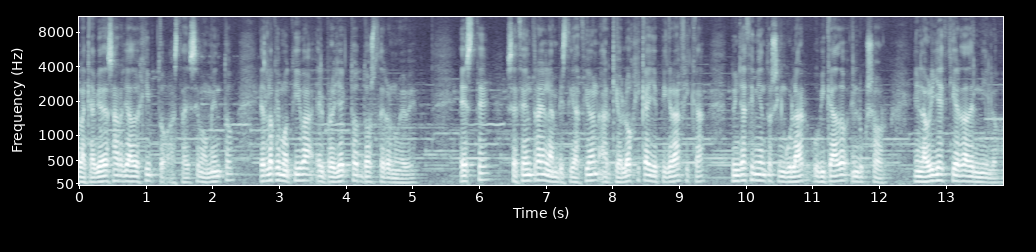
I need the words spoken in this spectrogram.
a la que había desarrollado Egipto hasta ese momento es lo que motiva el proyecto 209. Este se centra en la investigación arqueológica y epigráfica de un yacimiento singular ubicado en Luxor, en la orilla izquierda del Nilo,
